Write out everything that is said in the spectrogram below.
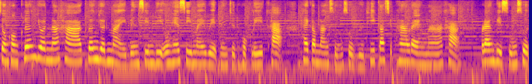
ส่วนของเครื่องยนต์นะคะ เครื่องยนต์ใหม่เบนซิน DOHC ไมเวท1.6 ลิตรค่ะ ให้กำลังสูงสุดอยู่ที่ 95 แรงม้าค่ะ แรงบิดสูงสุด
